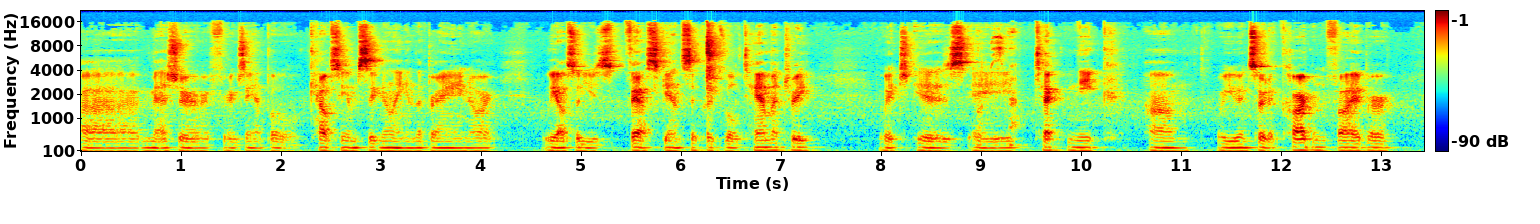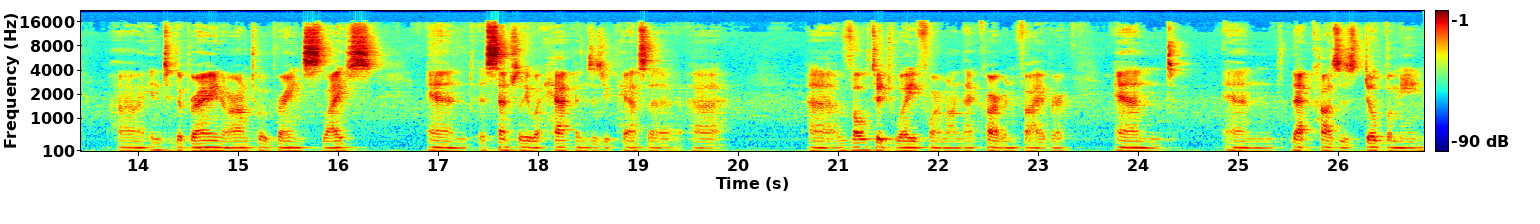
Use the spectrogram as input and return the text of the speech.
uh, measure, for example, calcium signaling in the brain, or we also use fast scan cyclic voltammetry, which is a technique um, where you insert a carbon fiber uh, into the brain or onto a brain slice, and essentially what happens is you pass a, a, a voltage waveform on that carbon fiber, and and that causes dopamine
